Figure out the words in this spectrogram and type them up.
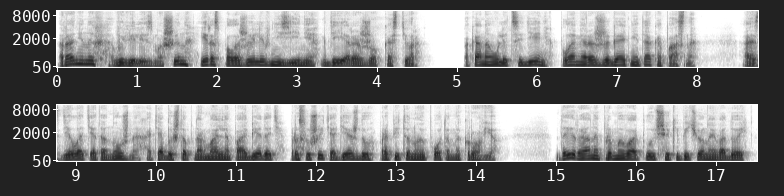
Раненых вывели из машин и расположили в низине, где я разжег костер. Пока на улице день, пламя разжигать не так опасно. А сделать это нужно, хотя бы чтобы нормально пообедать, просушить одежду, пропитанную потом и кровью. Да и раны промывать лучше кипяченой водой –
